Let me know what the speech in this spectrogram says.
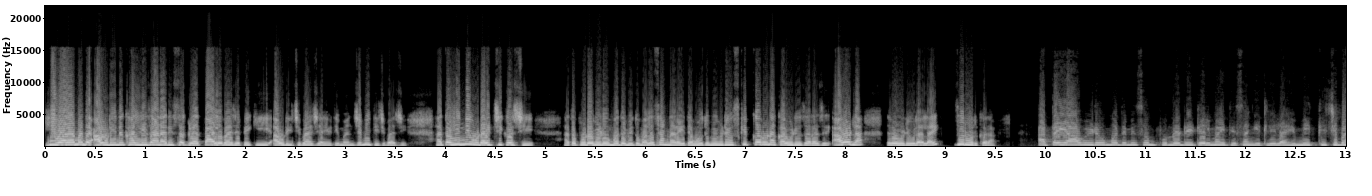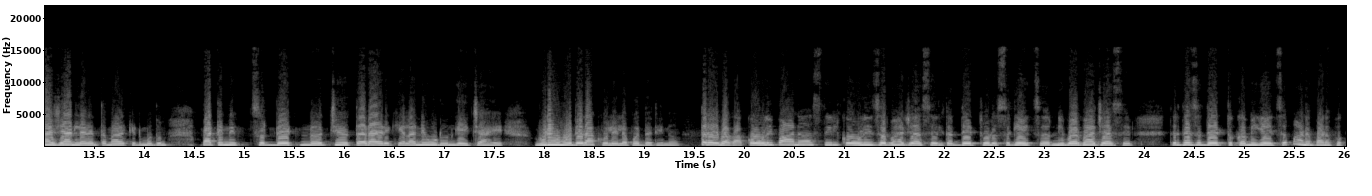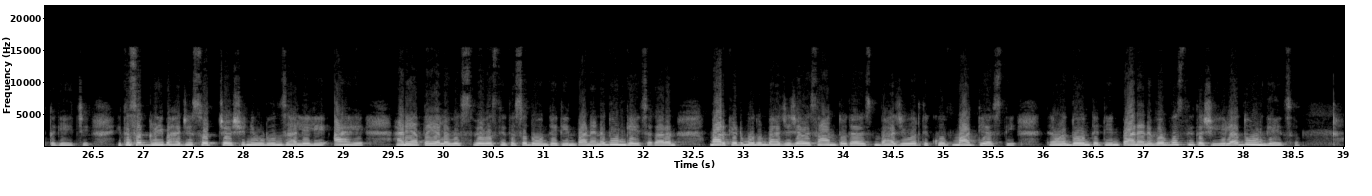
हिवाळ्यामध्ये आवडीनं खाल्ली जाणारी सगळ्यात पालेभाज्यापैकी आवडीची भाजी आहे ती म्हणजे मेथीची भाजी. आता ही निवडायची कशी? आता पुढे व्हिडिओमध्ये मी तुम्हाला सांगणार आहे त्यामुळे तुम्ही व्हिडिओ स्किप करू नका. व्हिडिओ जरा जरी आवडला तर व्हिडिओला लाईक जरूर करा. आता या व्हिडिओमध्ये मी संपूर्ण डिटेल माहिती सांगितलेली आहे. मेथीची भाजी आणल्यानंतर मार्केटमधून पाठीमिकचं डेट न चिरता डायरेक्ट याला निवडून घ्यायचे आहे. व्हिडिओमध्ये दाखवलेल्या पद्धतीनं. तर हे बघा कवळी पानं असतील कवळी जर भाजी असेल तर देठ थोडंसं घ्यायचं. निबर भाजी असेल तर त्याचं देठ कमी घ्यायचं पानं पानं फक्त घ्यायची. इथं सगळी भाजी स्वच्छ अशी निवडून झालेली आहे आणि आता याला व्यवस्थित असं दोन ते तीन पाण्याने धुवून घ्यायचं. कारण मार्केटमधून भाजी ज्यावेळेस आणतो त्यावेळेस भाजीवरती खूप माती असती. त्यामुळे दोन ते तीन पाण्याने व्यवस्थित अशी हिला धुवून घ्यायचं.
